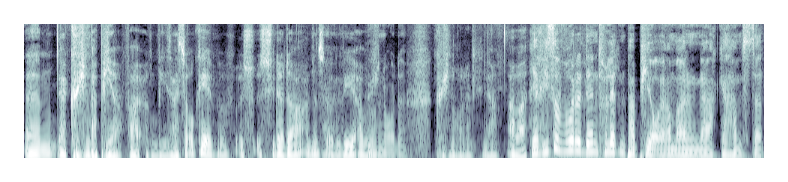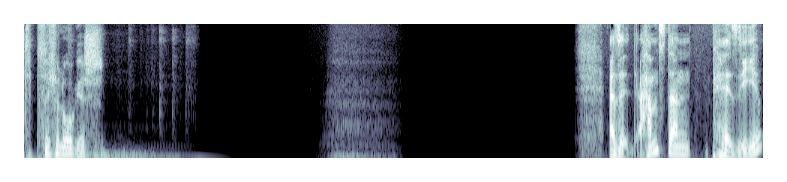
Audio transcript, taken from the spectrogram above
Ähm, ja, Küchenpapier war irgendwie, heißt so, okay, ist, ist wieder da alles ja, irgendwie, aber Küchenrolle. Küchenrolle, ja. Aber ja, wieso wurde denn Toilettenpapier eurer Meinung nach gehamstert? Psychologisch? Also Hamstern per se,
